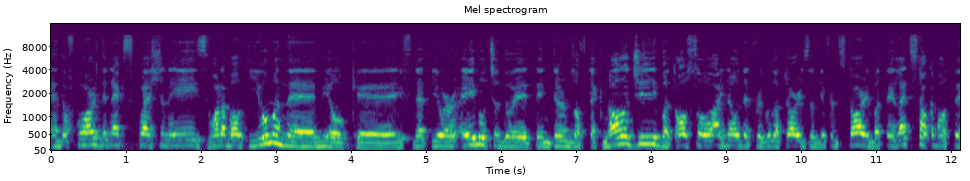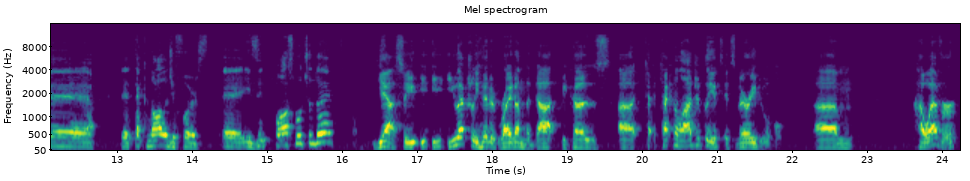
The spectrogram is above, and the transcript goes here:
And of course, the next question is, what about human uh, milk? Uh, if that you are able to do it in terms of technology, but also I know that regulatory is a different story. But uh, let's talk about the technology first. is it possible to do it? Yeah, so you, you, you actually hit it right on the dot because uh, technologically it's it's very doable. Um, however,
